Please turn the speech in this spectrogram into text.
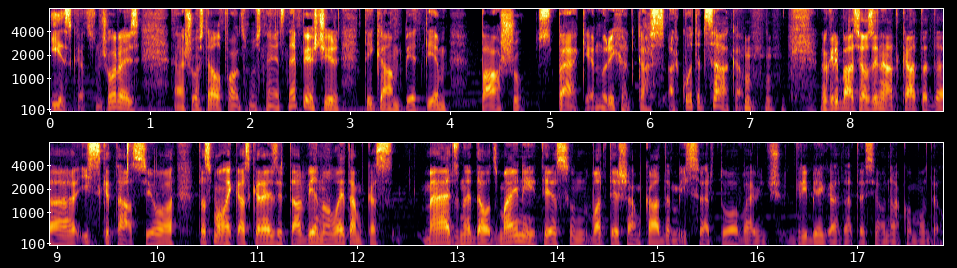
ieskats. Un šoreiz šos telefonus mums neviens nepiešķīra, tikām pie tiem pašu spēkiem. Nu, Rihard, kas, ar ko tad sākam? nu, gribās jau zināt, kā tad uh, izskatās, jo tas man liekas, ka reiz ir tā viena no lietām, kas mēdz nedaudz mainīties un var tiešām kādam izsvērt to, vai viņš grib iegādāties jaunāko modeli.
